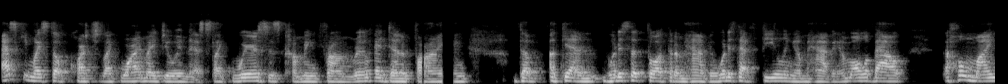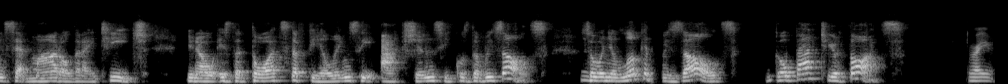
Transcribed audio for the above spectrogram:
Asking myself questions like, why am I doing this? Like, where's this coming from? Really identifying the again, what is the thought that I'm having? What is that feeling I'm having? I'm all about the whole mindset model that I teach. You know, is the thoughts, the feelings, the actions equals the results. Mm-hmm. So when you look at the results, go back to your thoughts Right.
